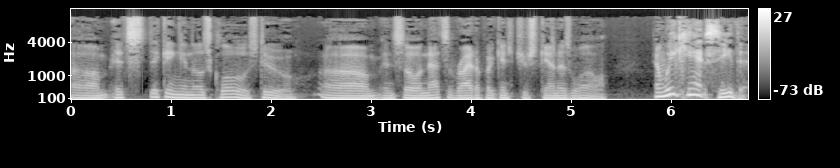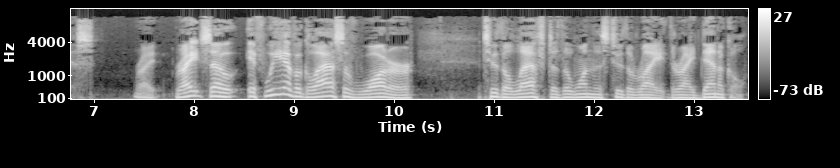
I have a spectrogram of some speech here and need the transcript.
Um, it's sticking in those clothes too, um, and so and that's right up against your skin as well. And we can't see this, Right. right? So if we have a glass of water to the left of the one that's to the right, they're identical,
